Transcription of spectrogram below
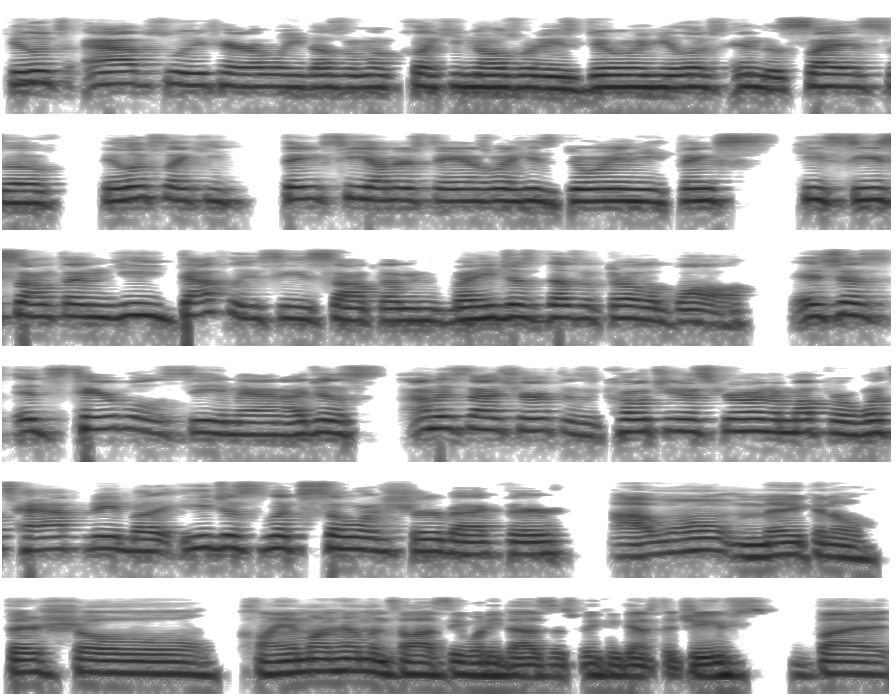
He looks absolutely terrible. He doesn't look like he knows what he's doing. He looks indecisive. He looks like he thinks he understands what he's doing. He thinks he sees something. He definitely sees something, but he just doesn't throw the ball. It's just it's terrible to see, man. I just I'm just not sure if the coaching is screwing him up or what's happening, but he just looks so unsure back there. I won't make an official claim on him until I see what he does this week against the Chiefs. But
